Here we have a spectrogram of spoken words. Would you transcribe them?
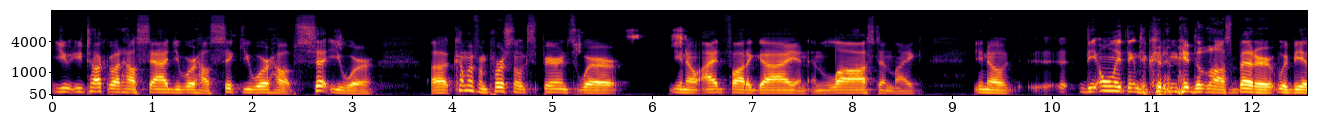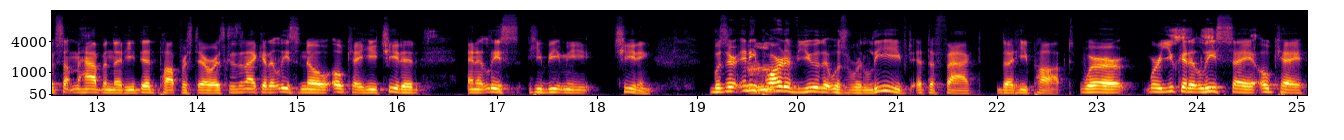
you, you talk about how sad you were, how sick you were, how upset you were. Uh, coming from personal experience where, you know, I'd fought a guy and, and lost and like, you know, the only thing that could have made the loss better would be if something happened that he did pop for steroids because then I could at least know, okay, he cheated and at least he beat me cheating. Was there any Mhm. part of you that was relieved at the fact that he popped, where where you could at least say, okay,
